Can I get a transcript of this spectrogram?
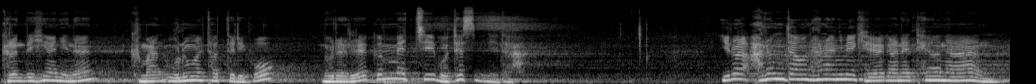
그런데 희연이는 그만 울음을 터뜨리고 노래를 끝맺지 못했습니다. 이런 아름다운 하나님의 계획 안에 태어난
